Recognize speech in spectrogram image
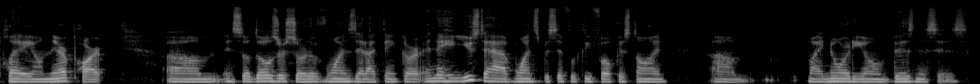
play on their part. Um, and so those are sort of ones that I think are, and they used to have one specifically focused on um, minority owned businesses.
